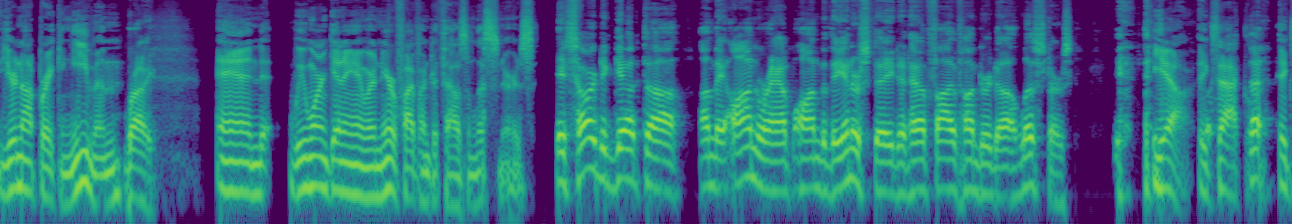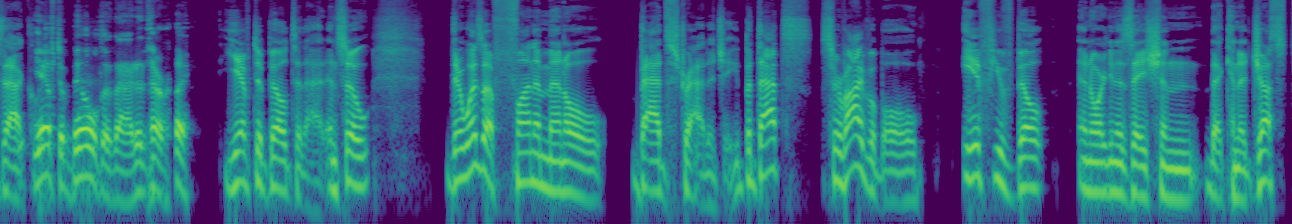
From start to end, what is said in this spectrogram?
you're not breaking even. Right. And we weren't getting anywhere near 500,000 listeners. It's hard to get uh, on the on ramp onto the interstate and have 500 uh, listeners. yeah, exactly. that, exactly. You have to build to that, isn't that right? You have to build to that. And so there was a fundamental bad strategy, but that's survivable if you've built an organization that can adjust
